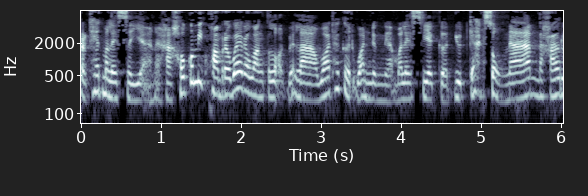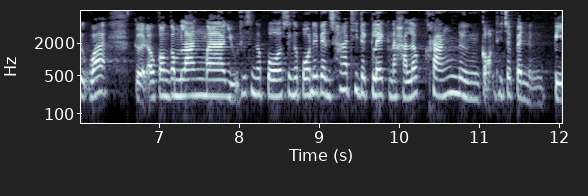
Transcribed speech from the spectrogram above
ประเทศมาเลเซียนะคะเขาก็มีความระแวดระวังตลอดเวลาว่าถ้าเกิดวันหนึ่งเนี่ยมาเลเซียเกิดหยุดการส่งน้ำนะคะ หรือว่าเกิดเอากองกำลังมาอยู่ที่สิงคโปร์สิงคโปร์นี่เป็นชาติที่เล็กๆนะคะ แล้วครั้งหนึ่งก่อนที่จะเป็นหนึ่งปี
